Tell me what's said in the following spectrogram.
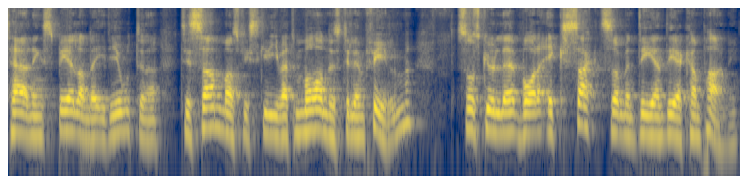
tärningsspelande idioterna tillsammans fick skriva ett manus till en film som skulle vara exakt som en dd kampanj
